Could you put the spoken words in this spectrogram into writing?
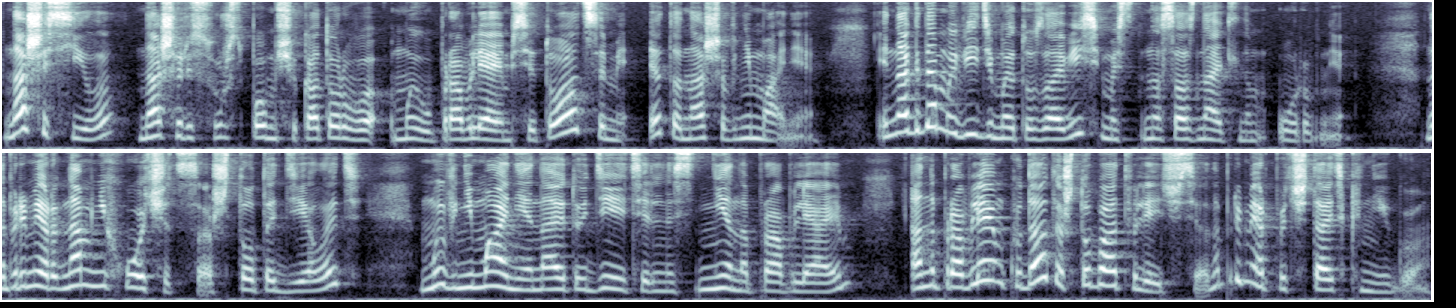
Наша сила, наш ресурс, с помощью которого мы управляем ситуациями, это наше внимание. Иногда мы видим эту зависимость на сознательном уровне. Например, нам не хочется что-то делать, мы внимание на эту деятельность не направляем, а направляем куда-то, чтобы отвлечься, например, почитать книгу.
